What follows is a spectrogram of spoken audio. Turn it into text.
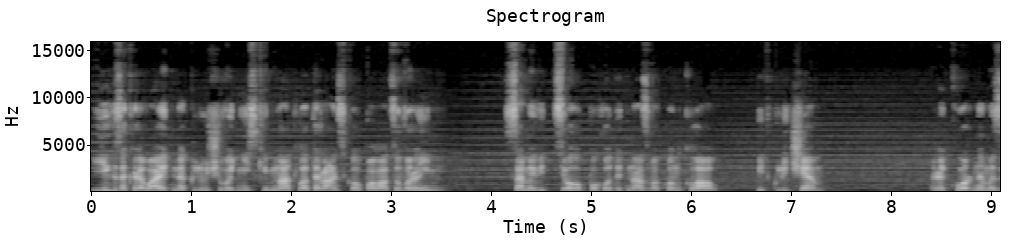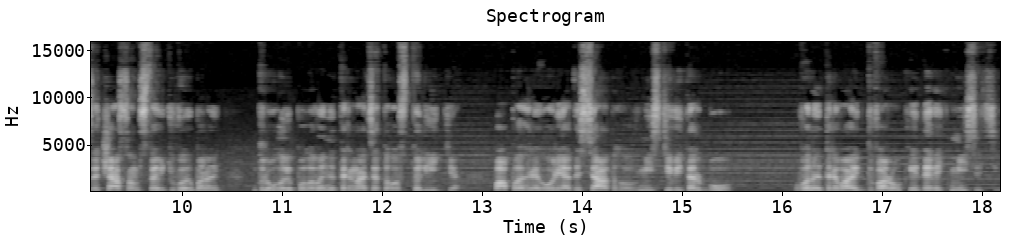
їх закривають на ключ в одній з кімнат Латеранського палацу в Римі. Саме від цього походить назва конклав під ключем. Рекордними за часом стають вибори другої половини 13 століття папи Григорія X в місті Вітербо. Вони тривають 2 роки і 9 місяців.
